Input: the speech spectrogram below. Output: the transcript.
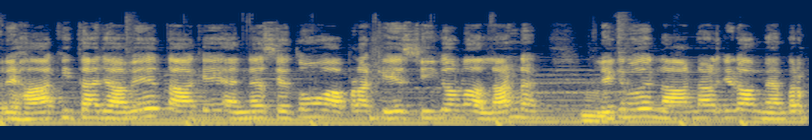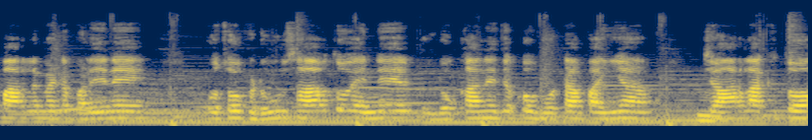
ਰਿਹਾ ਕੀਤਾ ਜਾਵੇ ਤਾਂ ਕਿ ਐਨਐਸਏ ਤੋਂ ਆਪਣਾ ਕੇਸ ਆ ਉਹਨਾਂ ਦਾ ਲੜਨ ਲੇਕਿਨ ਉਹਦੇ ਨਾਲ ਨਾਲ ਜਿਹੜਾ ਮੈਂਬਰ ਪਾਰਲੀਮੈਂਟ ਬੜੇ ਨੇ ਉਥੋਂ ਖਡੂਰ ਸਾਹਿਬ ਤੋਂ ਇੰਨੇ ਲੋਕਾਂ ਨੇ ਦੇਖੋ ਵੋਟਾਂ ਪਾਈਆਂ 4 ਲੱਖ ਤੋਂ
